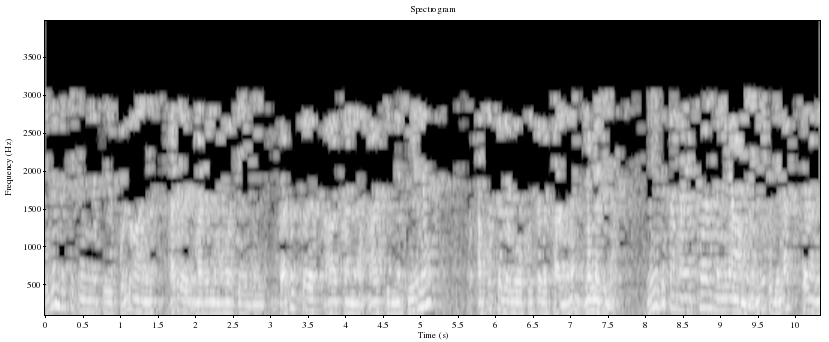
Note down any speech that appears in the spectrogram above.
එළඹ සිටින්නට පුළුවන් අර මරණ මොහොතේදී ගරුක ආසන්න ආචින්න කියන අකුසල හෝ කුසල කර්ම නැමෙතන. මේක තමයි කර්ම නියාමය. මේක වෙනස් කරන්න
